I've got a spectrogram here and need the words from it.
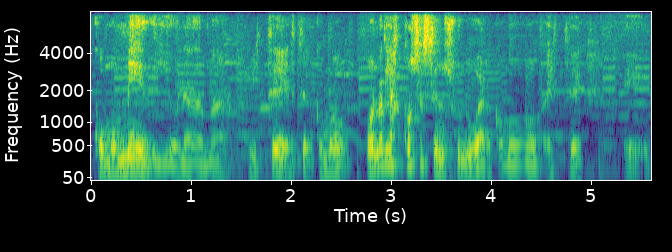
como medio nada más, ¿viste? Este, como poner las cosas en su lugar, como este, eh,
